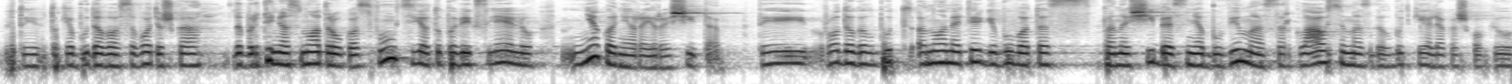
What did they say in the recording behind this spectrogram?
Tai tokia būdavo savotiška dabartinės nuotraukos funkcija tų paveikslėlių. Nieko nėra įrašyta. Tai rodo galbūt anuomet irgi buvo tas panašybės nebuvimas ar klausimas galbūt kėlė kažkokių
